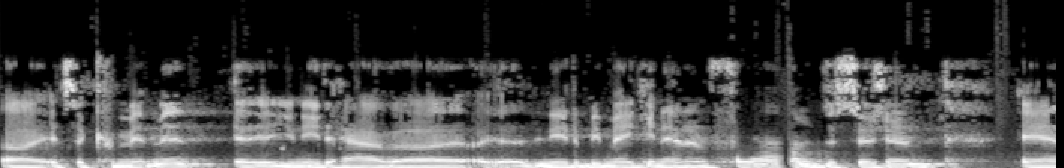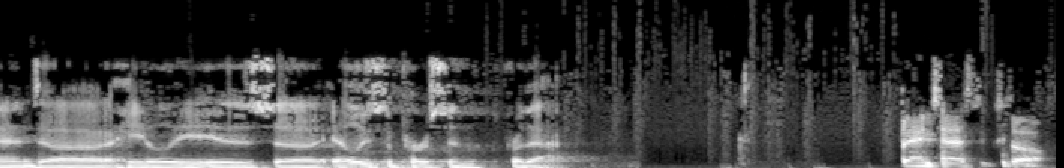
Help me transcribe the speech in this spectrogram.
uh, it's a commitment. Uh, you need to have, uh, you need to be making an informed decision. And uh, Haley is uh, Haley's the person for that. Fantastic stuff.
